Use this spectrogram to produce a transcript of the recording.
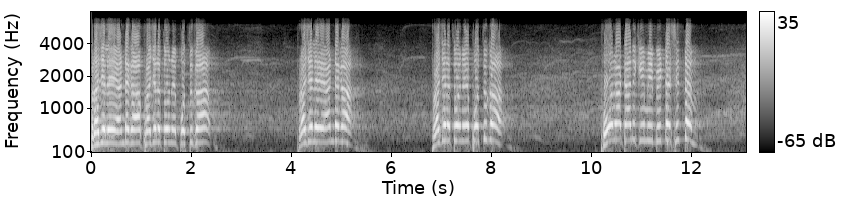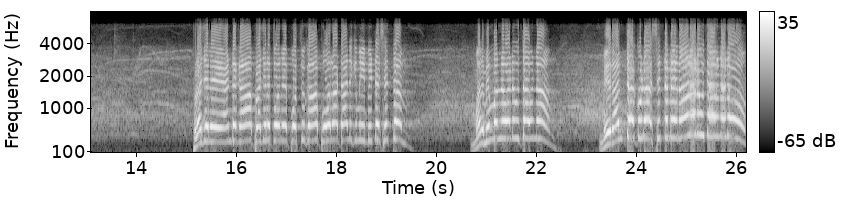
ప్రజలే అండగా ప్రజలతోనే పొత్తుగా. ప్రజలే అండగా ప్రజలతోనే పొత్తుగా. పోరాటానికి మీ బిడ్డ సిద్ధం. ప్రజలే అండగా ప్రజలతోనే పొత్తుగా పోరాటానికి మీ బిడ్డ సిద్ధం. మన మిమ్మల్ని అడుగుతా ఉన్నాం. మీరంతా కూడా సిద్ధమేనా అని అడుగుతా ఉన్నాను.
